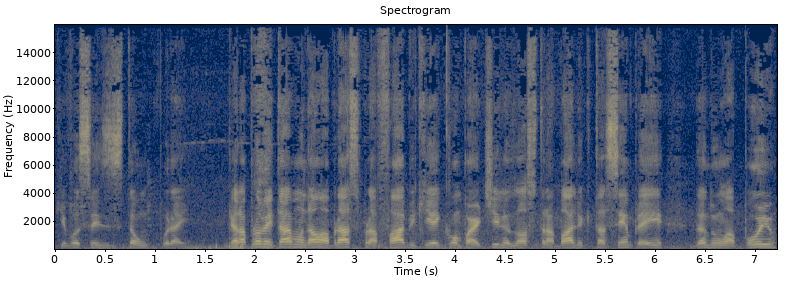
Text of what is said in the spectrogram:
que vocês estão por aí. Quero aproveitar e mandar um abraço para a Fábio que compartilha o nosso trabalho, que está sempre aí dando um apoio.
